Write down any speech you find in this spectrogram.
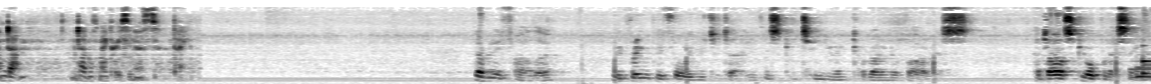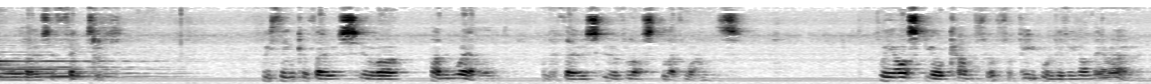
I'm done. I'm done with my craziness. Bye. Heavenly Father, we bring before you today this continuing coronavirus and ask your blessing on all those affected. We think of those who are unwell and of those who have lost loved ones. We ask your comfort for people living on their own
